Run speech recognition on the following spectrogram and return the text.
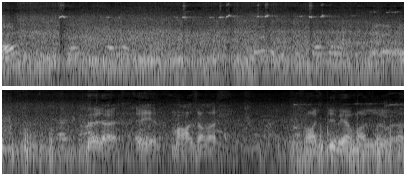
He? Böyle, böyle her mağazalar. Fatih'te veya mağazalar var.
